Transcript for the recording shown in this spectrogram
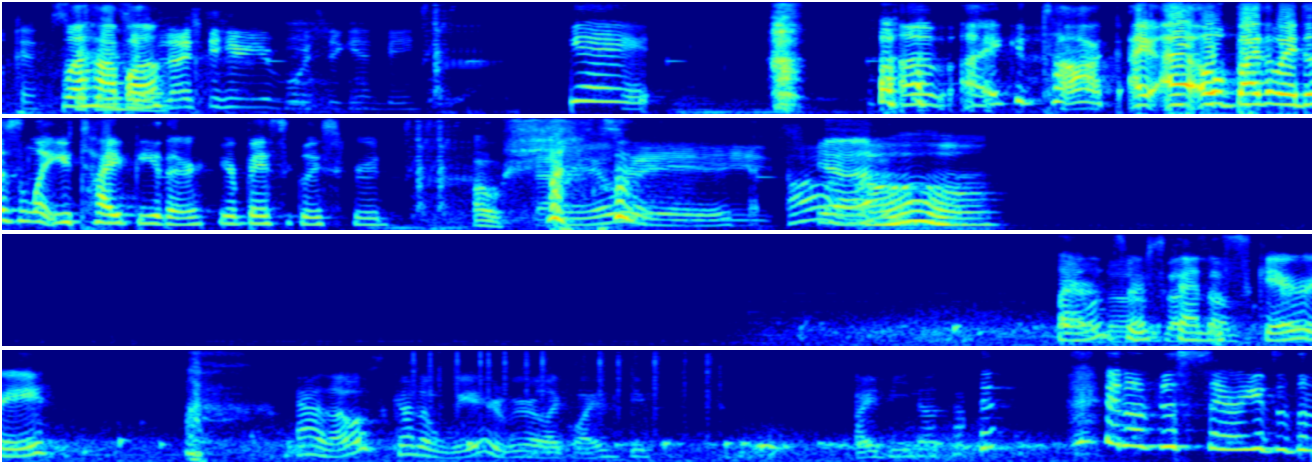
Okay. What happened? Nice to hear your voice again, B. Yay. um, I can talk. I, I oh, by the way, it doesn't let you type either. You're basically screwed. Oh shit. Really? Oh. Yeah. Oh. Silencer's that kind of scary. Yeah, that was kind of weird. We were like, why is B, why B not talking? and I'm just staring into the.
